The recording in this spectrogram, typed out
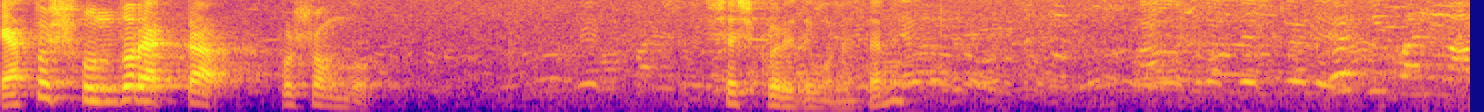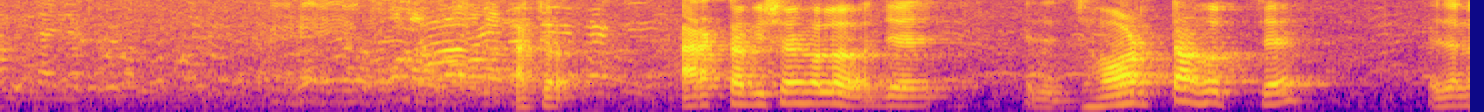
এত সুন্দর একটা প্রসঙ্গ। শেষ করে দেব না, তাই না? আচ্ছা আর একটা বিষয় হলো যে ঝড়টা হচ্ছে, এই জন্য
